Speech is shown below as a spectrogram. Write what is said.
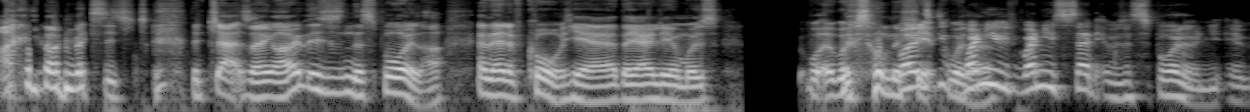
I, I messaged the chat saying I hope this isn't a spoiler, and then of course, yeah, the alien was w- was on the Well, ship when her. you when you said it was a spoiler, and you, it,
